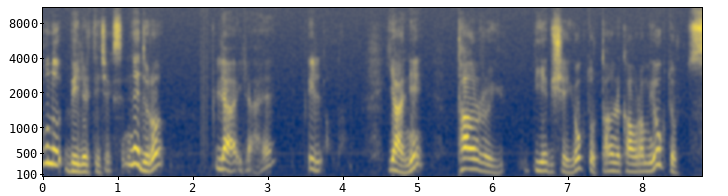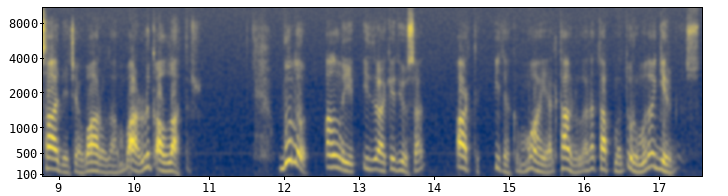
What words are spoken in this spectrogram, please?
Bunu belirteceksin. Nedir o? La ilahe illallah. Yani Tanrı diye bir şey yoktur. Tanrı kavramı yoktur. Sadece var olan varlık Allah'tır. Bunu anlayıp idrak ediyorsan artık bir takım muhayyel tanrılara tapma durumuna girmiyorsun.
